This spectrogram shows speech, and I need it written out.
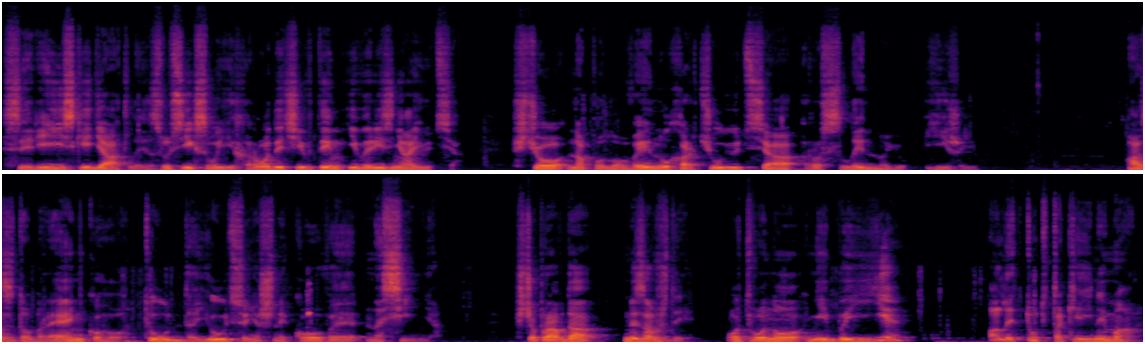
сирійські дятли з усіх своїх родичів тим і вирізняються, що наполовину харчуються рослинною їжею. А з добренького тут дають соняшникове насіння. Щоправда, не завжди. От воно ніби й є, але тут таки й нема.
